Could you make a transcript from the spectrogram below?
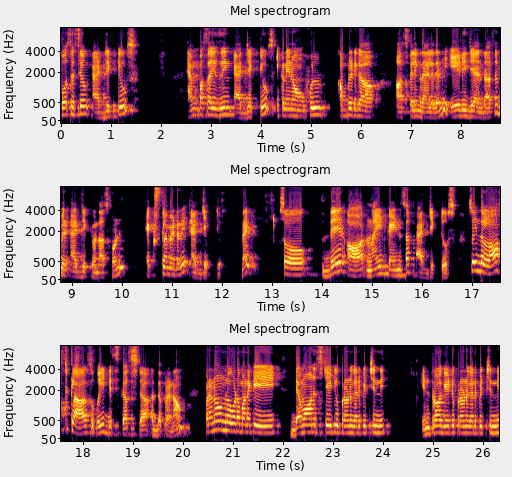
possessive adjectives emphasizing adjectives ఇక్కడ నేను ఫుల్ కంప్లీట్ గా ఆ స్పెల్లింగ్ రాయలేదండి. ఏడిజే అని రాస్తే మీరు యాడ్జెక్టివ్ అని రాసుకోండి. Exclamatory adjective right so there are nine kinds of adjectives so in the last class we discussed the pronoun ప్రనౌన్లో కూడా మనకి డెమాన్స్ట్రేటివ్ ప్రనౌన్ కనిపించింది. ఇంట్రాగేటివ్ ప్రనౌన్ కనిపించింది.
